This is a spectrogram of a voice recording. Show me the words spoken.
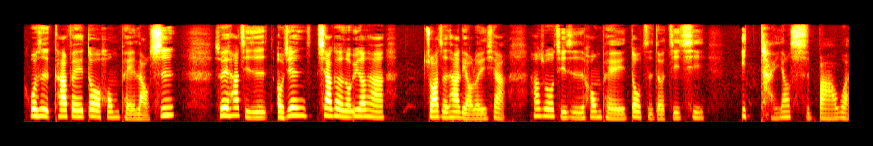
或是咖啡豆烘焙老师，所以他其实，我今天下课的时候遇到他，抓着他聊了一下，他说其实烘焙豆子的机器一台要十八万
